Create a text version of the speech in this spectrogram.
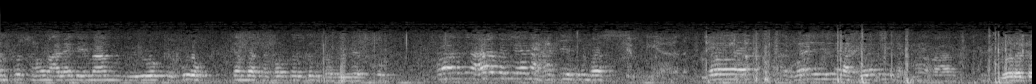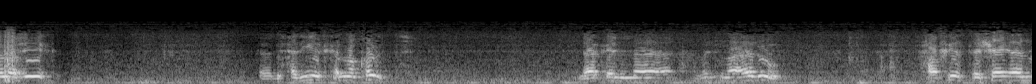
أنفسهم على الإمام ليوقفوه كما تفضلتم فضيلتكم هذا هذا اللي أنا حكيته بس. الرأي الآخر ما بعرف بارك الله فيك. الحديث كما قلت. لكن مثل ما قالوا حفظت شيئا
